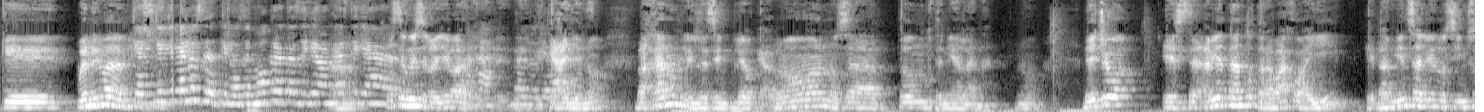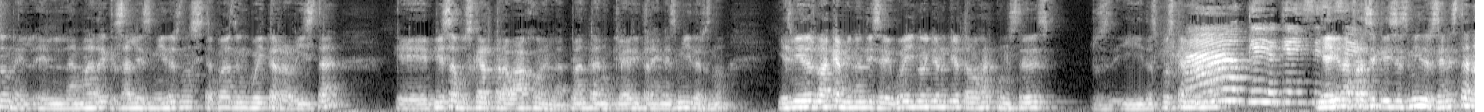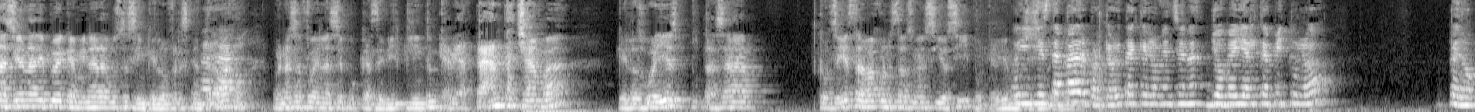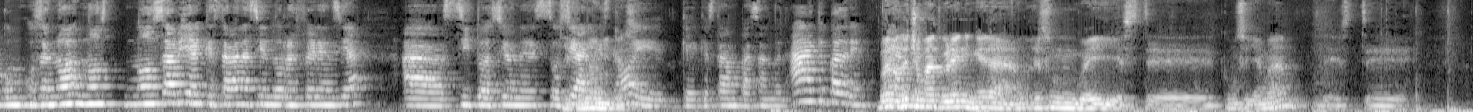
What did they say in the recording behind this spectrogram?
Que, bueno, iba... Que, que ya los, que los demócratas dijeron, Ah, este ya... Este güey se lo lleva Ajá, de, lo calle, ¿no? Bajaron el desempleo cabrón, o sea, todo el mundo tenía lana, ¿no? De hecho, este, había tanto trabajo ahí que también salió en Los Simpsons el, el- la madre que sale Smithers, no sé si te acuerdas de un güey terrorista que empieza a buscar trabajo en la planta nuclear y traen Smithers, ¿no? Y Smithers va caminando y dice, güey, no, yo no quiero trabajar con ustedes, pues, y después camina... Ah, ok, ok, sí, Y hay sí, una sí. frase que dice Smithers, en esta nación nadie puede caminar a gusto sin que le ofrezcan Ajá. trabajo. Bueno, eso fue en las épocas de Bill Clinton, que había tanta chamba que los güeyes, puta, o sea, conseguías trabajo en Estados Unidos sí o sí, porque había Oye, y está padre porque ahorita que lo mencionas, yo veía el capítulo, pero como, o sea, no, no, no sabía que estaban haciendo referencia a situaciones sociales, ¿no? Y que, que estaban pasando. Ah, qué padre. Bueno, de hecho Matt Groening era, es un güey, este, ¿cómo se llama? Este,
